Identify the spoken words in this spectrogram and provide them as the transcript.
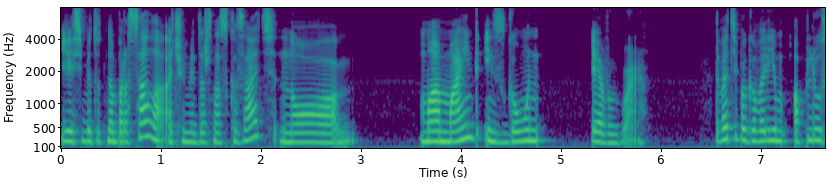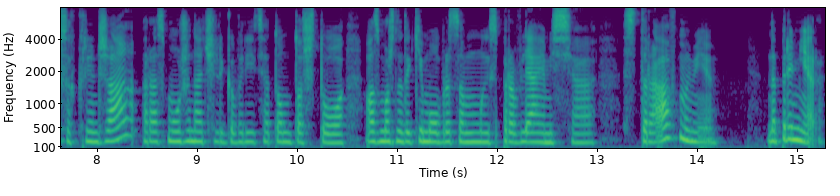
Я себе тут набросала, о чем я должна сказать, но my mind is going everywhere. Давайте поговорим о плюсах кринжа, раз мы уже начали говорить о том, то, что, возможно, таким образом мы справляемся с травмами. Например,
